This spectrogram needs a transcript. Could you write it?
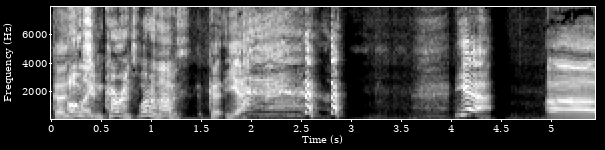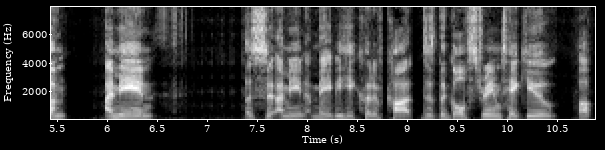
because Ocean currents. What are those? yeah yeah um i mean assu- i mean maybe he could have caught does the gulf stream take you up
